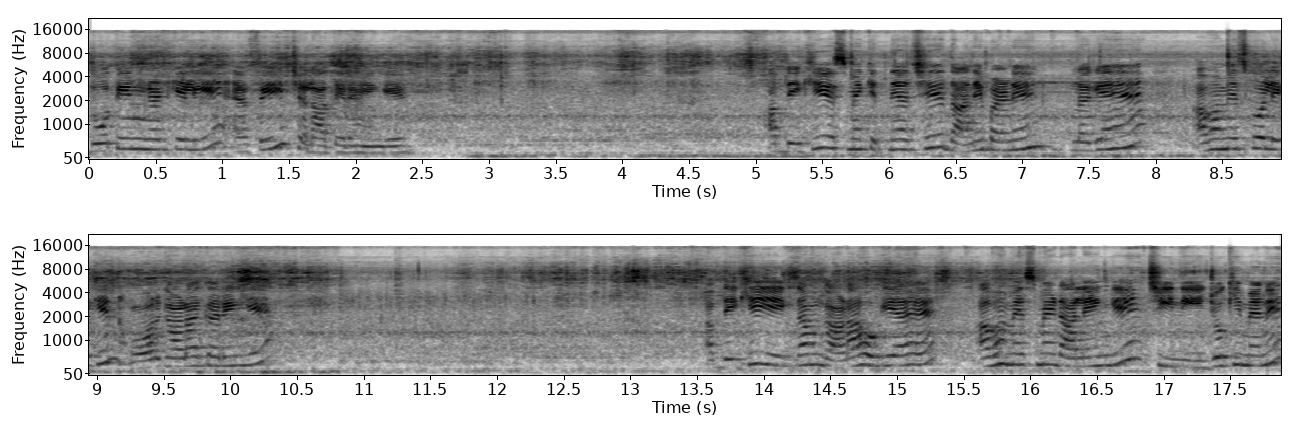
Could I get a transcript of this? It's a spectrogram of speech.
दो तीन मिनट के लिए ऐसे ही चलाते रहेंगे। अब देखिए इसमें कितने अच्छे दाने पड़ने लगे हैं। अब हम इसको लेकिन और गाढ़ा करेंगे अब देखिए, ये एकदम गाढ़ा हो गया है। अब हम इसमें डालेंगे चीनी, जो कि मैंने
